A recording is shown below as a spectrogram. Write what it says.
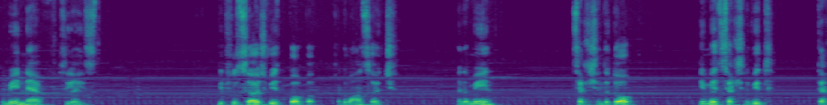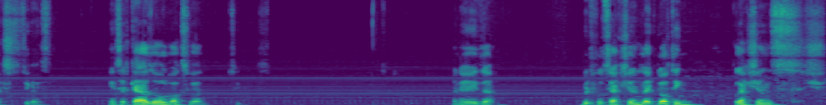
the main nav. See guys, beautiful search with pop-up, advanced search, and the main section, the top image section with text. See guys, insert carousel works well. See. And here is the beautiful sections like clothing collections,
